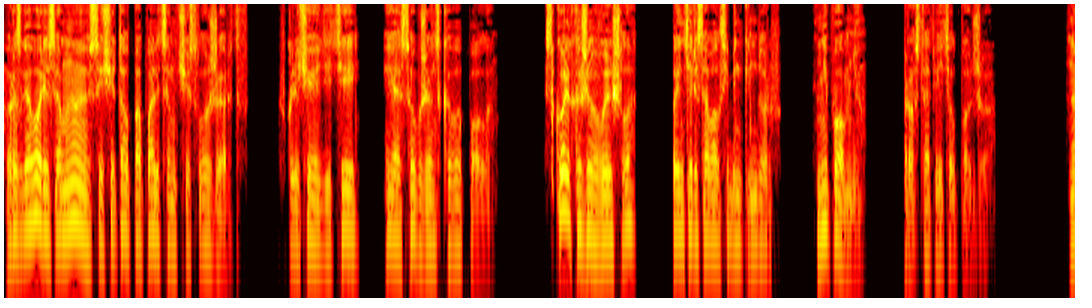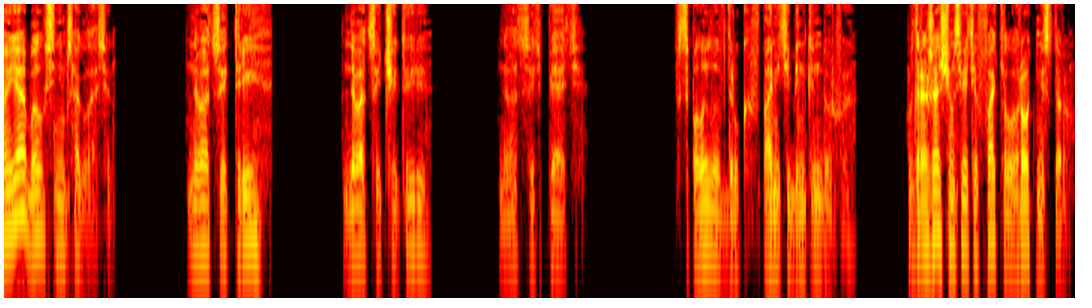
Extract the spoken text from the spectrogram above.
В разговоре со мною сосчитал по пальцам число жертв, включая детей и особ женского пола. «Сколько же вышло?» — поинтересовался Бенкендорф. «Не помню», — просто ответил Поджо. Но я был с ним согласен. «Двадцать три, двадцать четыре, двадцать пять...» Всплыло вдруг в памяти Бенкендорфа. В дрожащем свете факел ротмистер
